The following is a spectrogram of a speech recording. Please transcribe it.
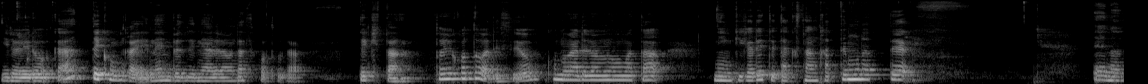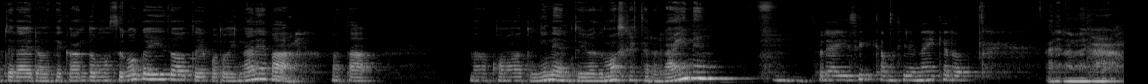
いろいろがあって今回ね、無事にアルバムを出すことができた。ということはですよ、このアルバムをまた人気が出てたくさん買ってもらって、で、なんちゃらアイドのセカンドもすごくいいぞということになれば、また、まあこの後2年と言わずもしかしたら来年、それは言い過ぎかもしれないけど、アルバムが、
